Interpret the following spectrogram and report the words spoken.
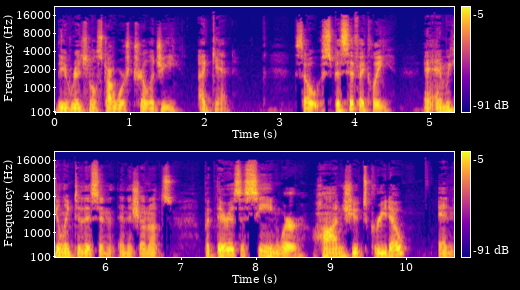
the original Star Wars trilogy again. So specifically, and, and we can link to this in in the show notes. But there is a scene where Han shoots Greedo, and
